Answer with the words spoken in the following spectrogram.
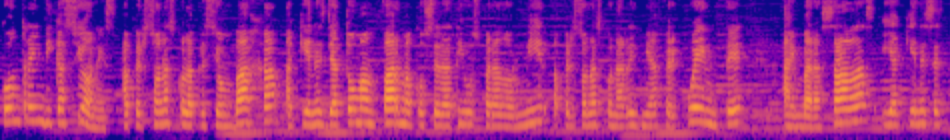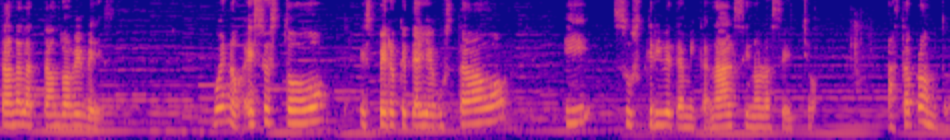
Contraindicaciones a personas con la presión baja, a quienes ya toman fármacos sedativos para dormir, a personas con arritmia frecuente, a embarazadas y a quienes están lactando a bebés. Bueno, eso es todo. Espero que te haya gustado y suscríbete a mi canal si no lo has hecho. Hasta pronto.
